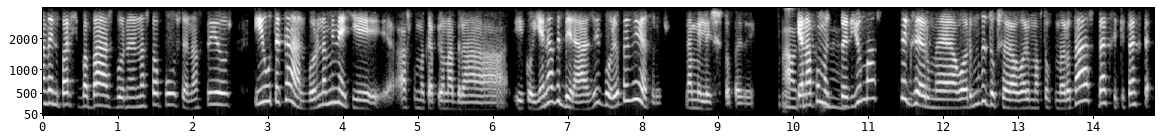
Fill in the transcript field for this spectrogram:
αν δεν υπάρχει μπαμπάς, μπορεί να είναι ένας παππούς, ένας θείος ή ούτε καν. Μπορεί να μην έχει, ας πούμε, κάποιον άντρα η οικογένεια, δεν πειράζει. Μπορεί ο παιδίατρος να μιλήσει στο παιδί. και να πούμε ναι. του παιδιού μας, δεν ξέρουμε, αγόρι μου, δεν το ξέρω, αγόρι μου, αυτό που με ρωτάς. Εντάξει, κοιτάξτε.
